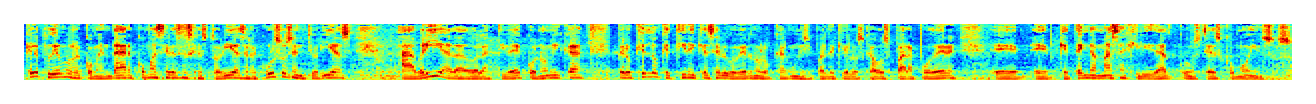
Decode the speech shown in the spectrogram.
¿qué le pudiéramos recomendar? ¿Cómo hacer esas gestorías? Recursos en teorías habría dado la actividad económica, pero ¿qué es lo que tiene que hacer el gobierno local municipal de aquí de Los Cabos para poder eh, que tenga más agilidad con ustedes como INSUS?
